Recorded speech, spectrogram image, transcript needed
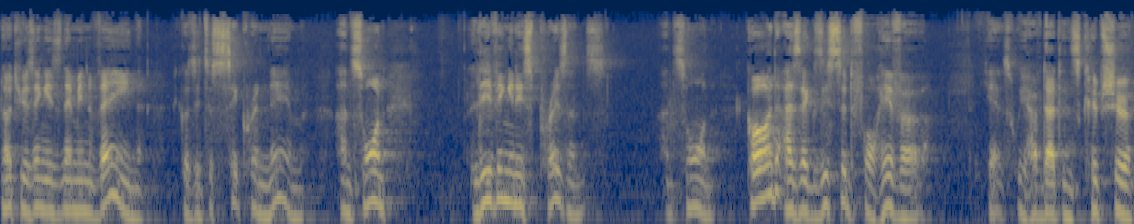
not using His name in vain, because it's a sacred name, and so on, living in His presence, and so on. God has existed forever. Yes, we have that in Scripture.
